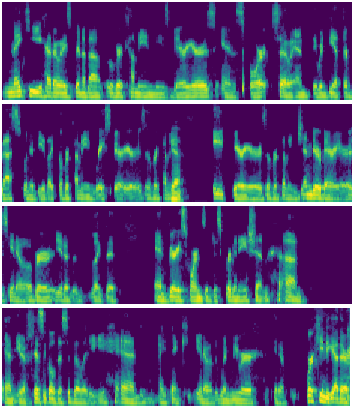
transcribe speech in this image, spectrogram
Nike had always been about overcoming these barriers in sport, so and they would be at their best when it'd be like overcoming race barriers, overcoming yeah. age barriers, overcoming gender barriers, you know, over you know, the, like the and various forms of discrimination. Um, and you know physical disability and i think you know when we were you know working together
